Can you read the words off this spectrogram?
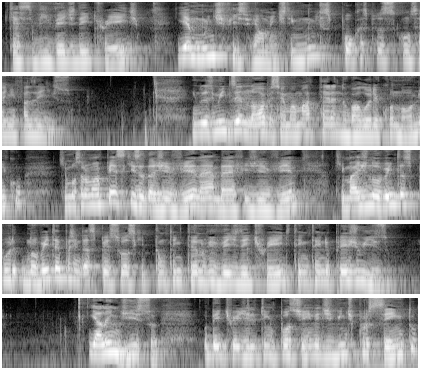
quer se viver de day trade, e é muito difícil, realmente. Tem muitas poucas pessoas que conseguem fazer isso. Em 2019, saiu uma matéria no Valor Econômico que mostrou uma pesquisa da GV, né, da FGV, que mais de 90%, por, 90 das pessoas que estão tentando viver de day trade estão tendo prejuízo. E além disso, o day trade ele tem um imposto de renda de 20%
